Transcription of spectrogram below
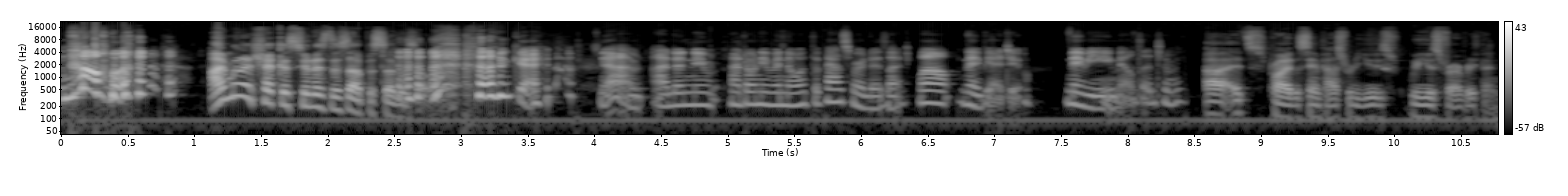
No. I'm gonna check as soon as this episode is over. okay. Yeah, I didn't even I don't even know what the password is. I well, maybe I do. Maybe you emailed it to me. Uh, it's probably the same password you use we use for everything.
